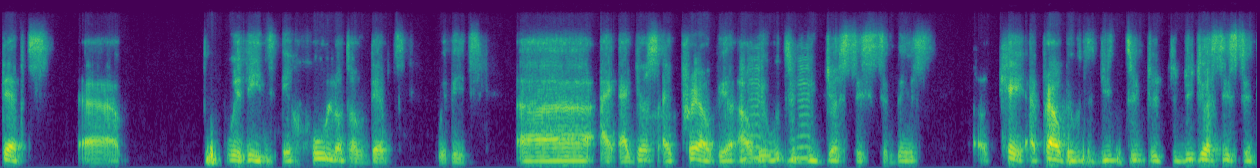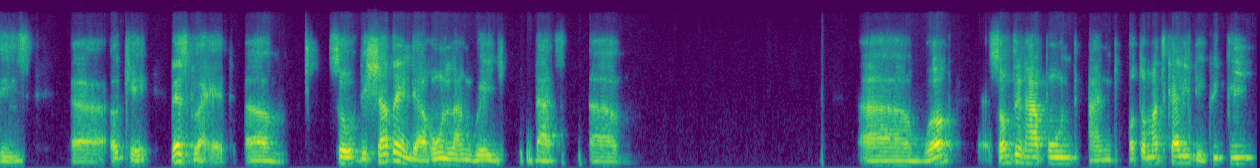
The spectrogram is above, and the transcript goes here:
depth uh, with it, a whole lot of depth with it. Uh, I, I just I pray I'll be I'll be able to mm-hmm. do justice to this. Okay, I pray I'll be able to do to, to, to do justice to this. Uh, okay, let's go ahead. Um, so they shatter in their own language that um, um, well something happened and automatically they quickly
